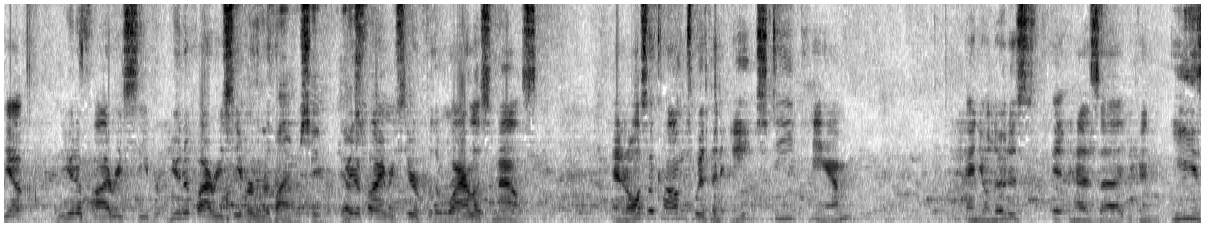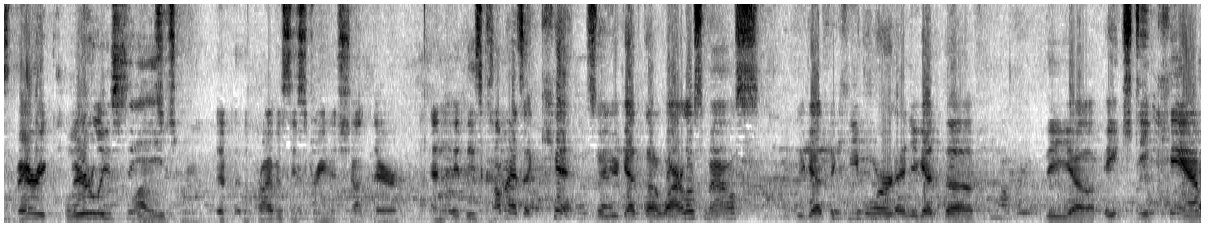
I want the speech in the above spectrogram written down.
Yep, the Unify receiver. Unify receiver. Unifying for the, receiver, yes. Unifying receiver for the wireless mouse. And it also comes with an HD cam. And you'll notice it has, uh, you can ease very clearly see Privacy if the privacy screen is shut there. And it, these come as a kit. So you get the wireless mouse, you get the keyboard, and you get the the uh, HD cam,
